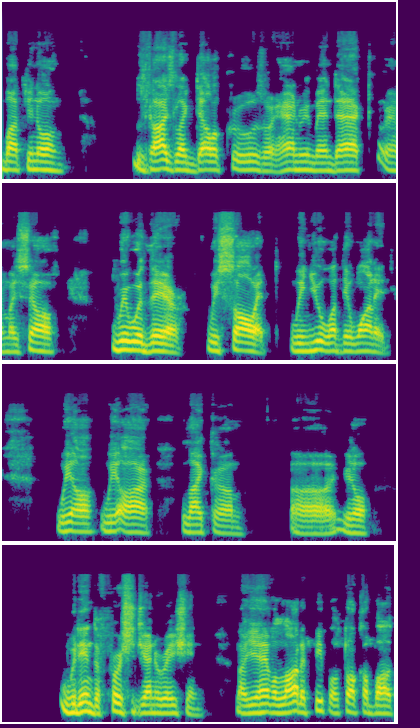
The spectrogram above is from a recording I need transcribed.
but you know guys like Dela Cruz or Henry Mendak and myself we were there we saw it we knew what they wanted we are we are like um uh you know within the first generation. Now you have a lot of people talk about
